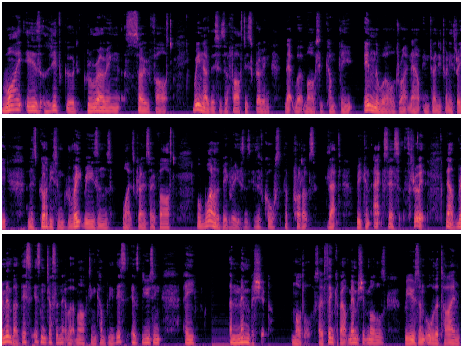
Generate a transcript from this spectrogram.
Why is Live Good growing so fast? We know this is the fastest growing network marketing company in the world right now in 2023, and there's got to be some great reasons why it's growing so fast. Well, one of the big reasons is, of course, the products that we can access through it. Now, remember, this isn't just a network marketing company, this is using a, a membership model. So think about membership models, we use them all the time.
